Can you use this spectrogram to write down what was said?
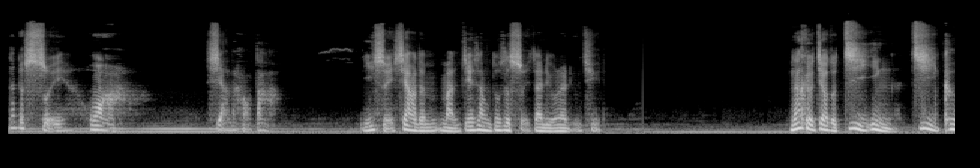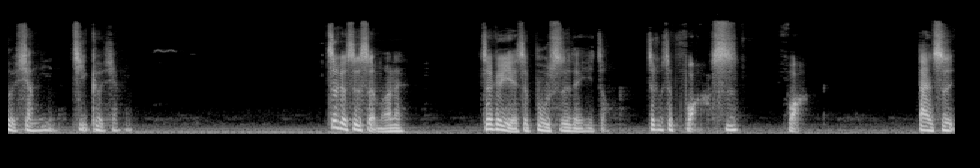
那个水，哇，下的好大，雨水下的满街上都是水在流来流去的，那个叫做即应啊，即刻相应，即刻相应。这个是什么呢？这个也是布施的一种，这个是法施法。但是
